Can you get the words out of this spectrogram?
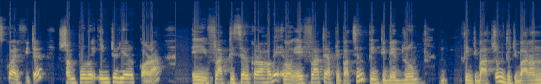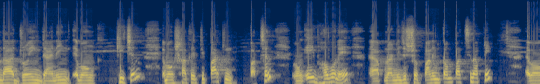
স্কোয়ার ফিটের সম্পূর্ণ ইন্টেরিয়র করা এই ফ্ল্যাটটি সেল করা হবে এবং এই ফ্ল্যাটে আপনি পাচ্ছেন তিনটি বেডরুম তিনটি বাথরুম দুটি বারান্দা ড্রয়িং ডাইনিং এবং কিচেন এবং সাথে একটি পার্কিং পাচ্ছেন এবং এই ভবনে আপনার নিজস্ব পানির পাম্প পাচ্ছেন আপনি এবং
